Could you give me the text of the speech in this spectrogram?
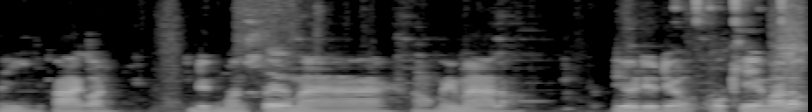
นี่ปาก่อน ดึงมอนสเตอร์มา เอาไม่มาหรอ เดี๋ยวเดี๋ยวเดี๋ยวโอเคมาแล้ว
